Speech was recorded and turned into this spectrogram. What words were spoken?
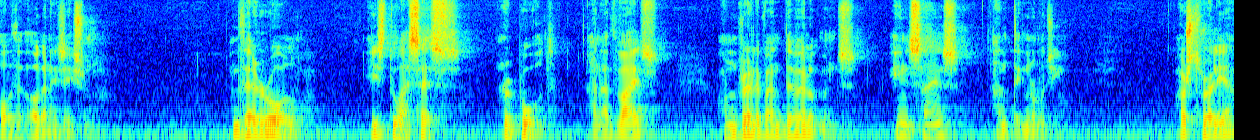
of the organization. Their role is to assess, report, and advise on relevant developments in science and technology. Australia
